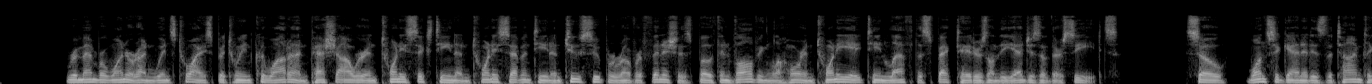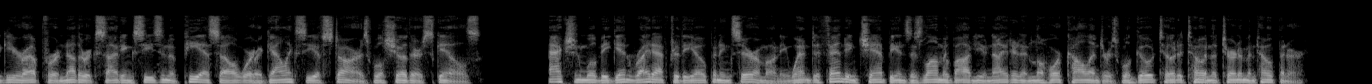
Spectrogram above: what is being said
Remember one run wins twice between Quetta and Peshawar in 2016 and 2017 and two super over finishes both involving Lahore in 2018 left the spectators on the edges of their seats. So, once again it is the time to gear up for another exciting season of PSL where a galaxy of stars will show their skills. Action will begin right after the opening ceremony when defending champions Islamabad United and Lahore Qalandars will go toe-to-toe -to -toe in the tournament opener.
